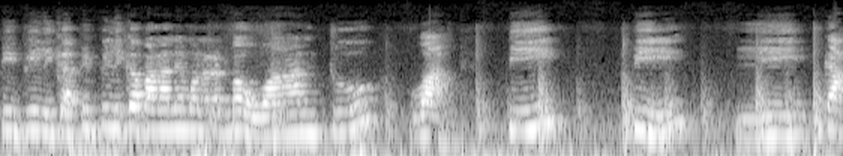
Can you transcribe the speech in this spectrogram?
পিপিলিকা। পিপিলিকা বানানে মনে রাখবা ওয়ান টু ওয়ান পি পি লিকা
